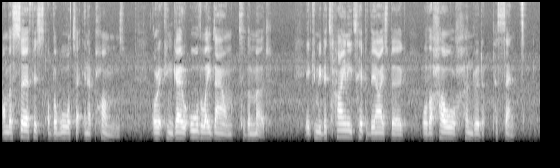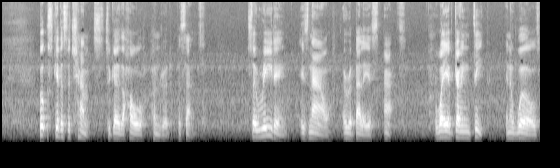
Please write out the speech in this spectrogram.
on the surface of the water in a pond or it can go all the way down to the mud. It can be the tiny tip of the iceberg or the whole 100%. Books give us the chance to go the whole 100%. So reading is now a rebellious act, a way of going deep in a world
